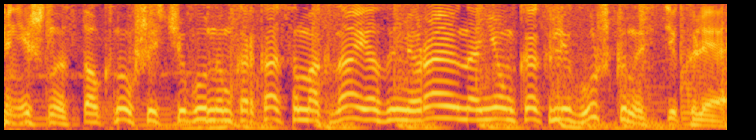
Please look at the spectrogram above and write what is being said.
Конечно, столкнувшись с чугунным каркасом окна, я замираю на нем, как лягушка на стекле.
